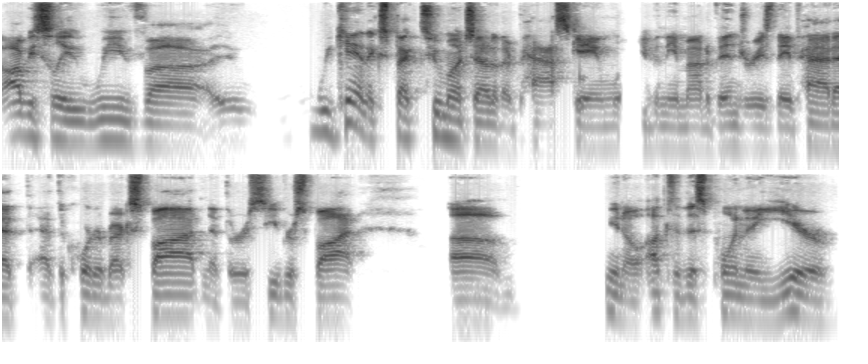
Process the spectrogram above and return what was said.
obviously we've uh, we can't expect too much out of their pass game, given the amount of injuries they've had at, at the quarterback spot and at the receiver spot, um, you know, up to this point in the year.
